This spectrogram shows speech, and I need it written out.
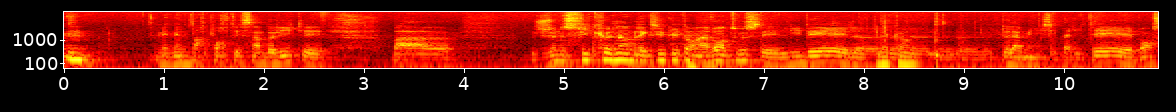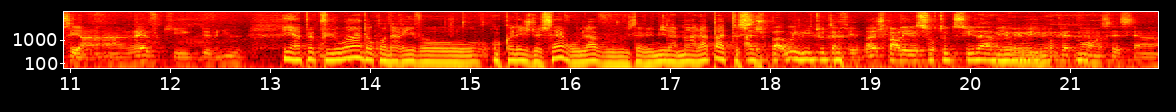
mais même par portée symbolique. Et bah, je ne suis que l'humble exécutant. Avant tout, c'est l'idée le, le- le- de la municipalité. Bon, c'est un, un rêve qui est devenu. Et un peu plus loin, donc on arrive au, au collège de Sèvres, où là vous avez mis la main à la pâte aussi. Ah, je par- oui, oui, tout à fait. Bah, je parlais surtout de celui-là, mais Oui, oui, oui, oui, oui. complètement. C'est un,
